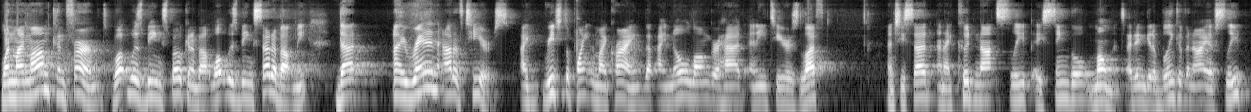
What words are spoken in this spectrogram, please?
when my mom confirmed what was being spoken about, what was being said about me, that I ran out of tears. I reached the point in my crying that I no longer had any tears left. And she said, and I could not sleep a single moment. I didn't get a blink of an eye of sleep.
